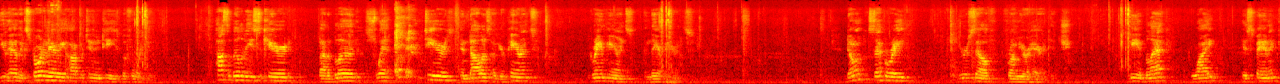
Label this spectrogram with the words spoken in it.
You have extraordinary opportunities before you. Possibilities secured by the blood, sweat, tears, and dollars of your parents, grandparents, and their parents. Don't separate yourself from your heritage. Be it black, white, Hispanic,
